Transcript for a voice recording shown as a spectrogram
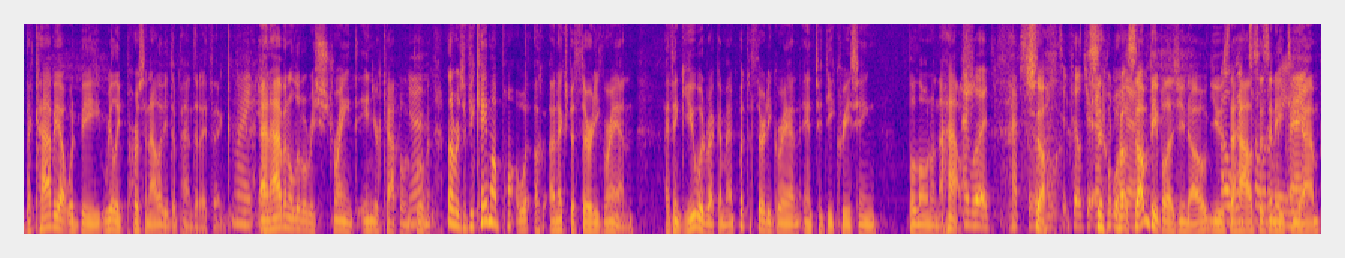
the caveat would be really personality dependent, I think. Right. And having a little restraint in your capital Yeah. improvement. In other words, if you came up with an extra 30 grand, I think you would recommend put the 30 grand into decreasing the loan on the house. I would absolutely so, to build your so- equity. well, yeah. some people, as you know, use Oh, the wait, house as an. ATM.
